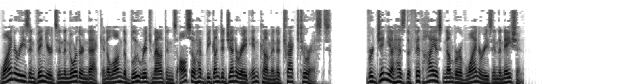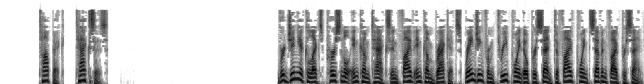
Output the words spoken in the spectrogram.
Wineries and vineyards in the northern neck and along the Blue Ridge Mountains also have begun to generate income and attract tourists. Virginia has the fifth highest number of wineries in the nation. Taxes Virginia collects personal income tax in five income brackets, ranging from 3.0% to 5.75%.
